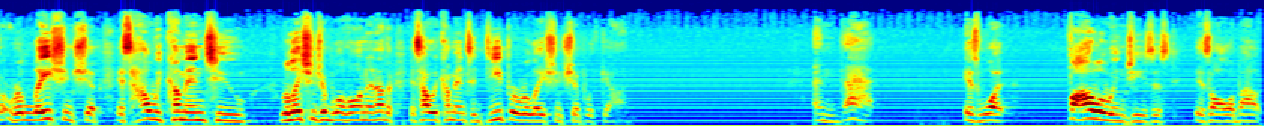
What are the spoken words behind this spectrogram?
But relationship is how we come into relationship with one another, is how we come into deeper relationship with God. And that is what following Jesus is all about.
